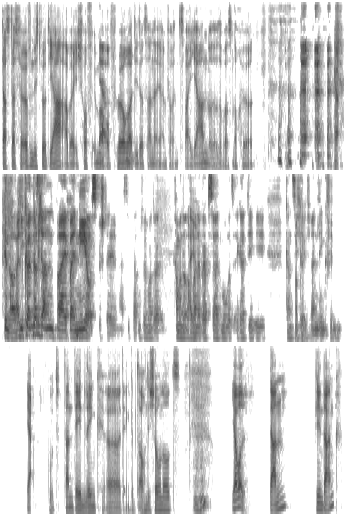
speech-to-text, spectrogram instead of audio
dass das veröffentlicht wird, ja, aber ich hoffe immer ja. auf Hörer, mhm. die das dann einfach in zwei Jahren oder sowas noch hören. Ja. Genau, also die können das dann bei, bei Neos bestellen, heißt die Plattenfirma. Da kann man dann auf ah, meiner Website moritzeggert.de ganz sicherlich okay. einen Link finden. Ja, gut. Dann den Link, äh, den gibt's auch in die Show Notes. Mhm. Jawohl. Dann vielen Dank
